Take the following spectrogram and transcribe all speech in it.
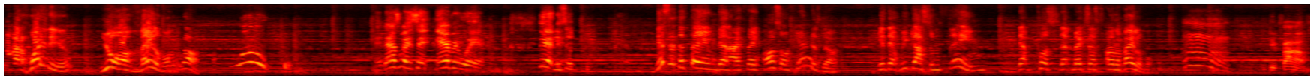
no matter what it is, you are available to God. Woo! And that's why he said everywhere. See, this is the thing that I think also hinders them, is that we got some thing that puts that makes us unavailable. Mm. Defiles.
